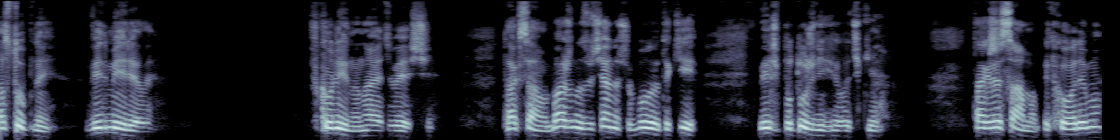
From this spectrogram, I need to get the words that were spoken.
Наступний відміряли. В коліно, навіть вище. Так само. Бажано, звичайно, щоб були такі більш потужні гілочки. Так же само підходимо,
